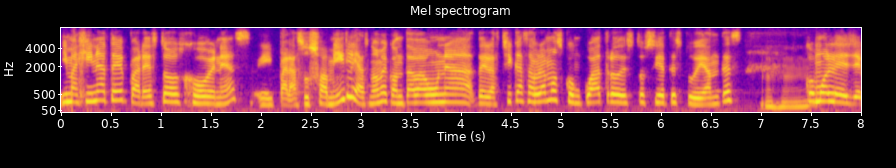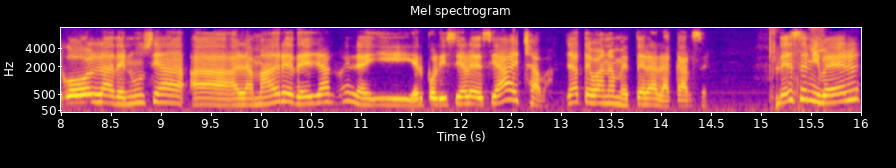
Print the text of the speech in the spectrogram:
Imagínate para estos jóvenes y para sus familias, ¿no? Me contaba una de las chicas, hablamos con cuatro de estos siete estudiantes, cómo le llegó la denuncia a, la madre de ella, ¿no? Y, el policía le decía, ay, chava, ya te van a meter a la cárcel. De ese nivel,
